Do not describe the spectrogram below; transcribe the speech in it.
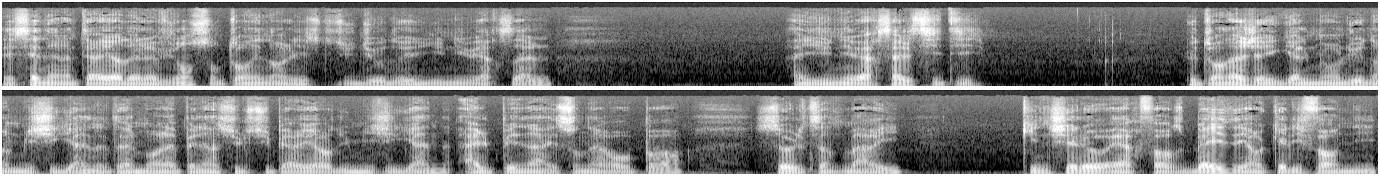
Les scènes à l'intérieur de l'avion sont tournées dans les studios de Universal à Universal City. Le tournage a également lieu dans le Michigan, notamment à la péninsule supérieure du Michigan, Alpena et son aéroport, Sault Ste. Marie, Kinchelo Air Force Base et en Californie,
